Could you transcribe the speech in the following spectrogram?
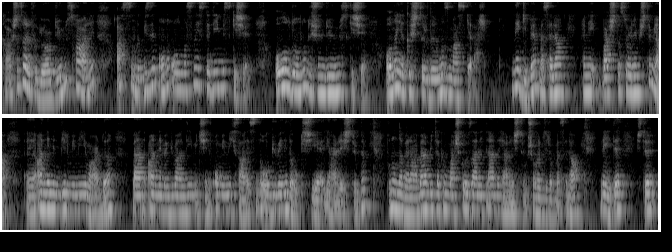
Karşı tarafı gördüğümüz hali aslında bizim onu olmasını istediğimiz kişi, olduğunu düşündüğümüz kişi, ona yakıştırdığımız maskeler. Ne gibi? Mesela hani başta söylemiştim ya e, annemin bir mimiği vardı. Ben anneme güvendiğim için o mimik sayesinde o güveni de o kişiye yerleştirdim. Bununla beraber bir takım başka özellikler de yerleştirmiş olabilirim. Mesela neydi? İşte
